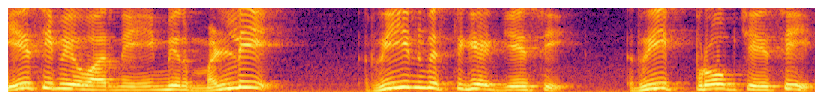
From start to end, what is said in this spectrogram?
ఏసీబీ వారిని మీరు మళ్ళీ రీఇన్వెస్టిగేట్ చేసి రీప్రోబ్ చేసి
